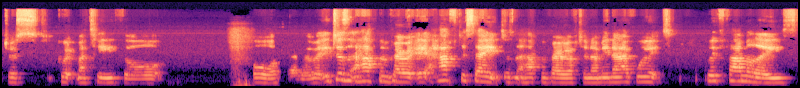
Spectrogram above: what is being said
just grit my teeth or or whatever. But it doesn't happen very. I have to say, it doesn't happen very often. I mean, I've worked with families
